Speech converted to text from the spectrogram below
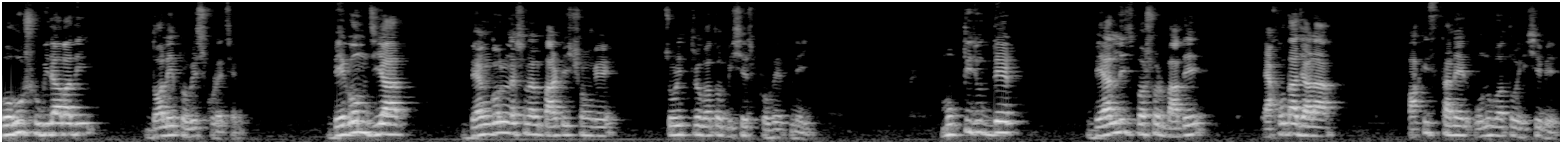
বহু সুবিধাবাদী দলে প্রবেশ করেছেন। বেগম জিয়ার বেঙ্গল ন্যাশনাল পার্টির সঙ্গে চরিত্রগত বিশেষ প্রভেদ নেই। মুক্তিযুদ্ধের বেয়াল্লিশ বছর বাদে একদা যারা পাকিস্তানের অনুগত হিসেবে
